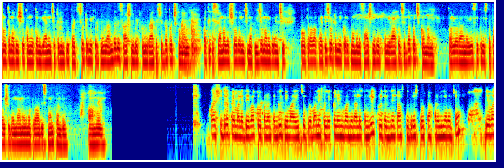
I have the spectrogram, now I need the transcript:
నూతన అభిషేకం నూతన జ్ఞానం చేత నింపి ప్రతి చోట మీ కొరకు అందరినీ సాక్షులు పెట్టుకుని రాక సిద్ధపరచుకోమని ప్రతి శ్రమల శోధ నుంచి మాకు విజయం గురించి ఓ ప్రభావ ప్రతి చోట మీ కొరకు మమ్మల్ని సాక్షులు పెట్టుకుని రాక సిద్ధపరచుకోమని త్వరలో రాన్న యేసుక్రీస్తు పరిశుద్ధ నామం ప్రార్థిస్తున్నాను తండ్రి. ఆమె పరిశుద్ర ప్రేమల దేవ కృపణ తండ్రి దేవా ఏచు ప్రభా నీకు లెక్కలేని వందనాలు తండ్రి. కృతజ్ఞత స్థుతులు స్తోత్రాలు. రజ. దేవా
